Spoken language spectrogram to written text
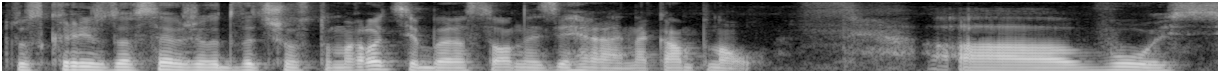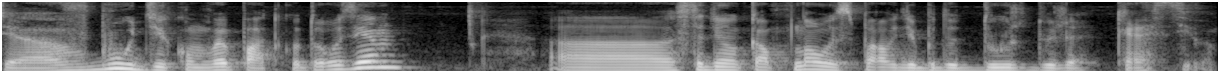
То, скоріш за все, вже в 26-му році Барселона зіграє на Камп Ноу. А, ось, е, в будь-якому випадку, друзі, а, стадіон Камп Ноу справді буде дуже-дуже красивим.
